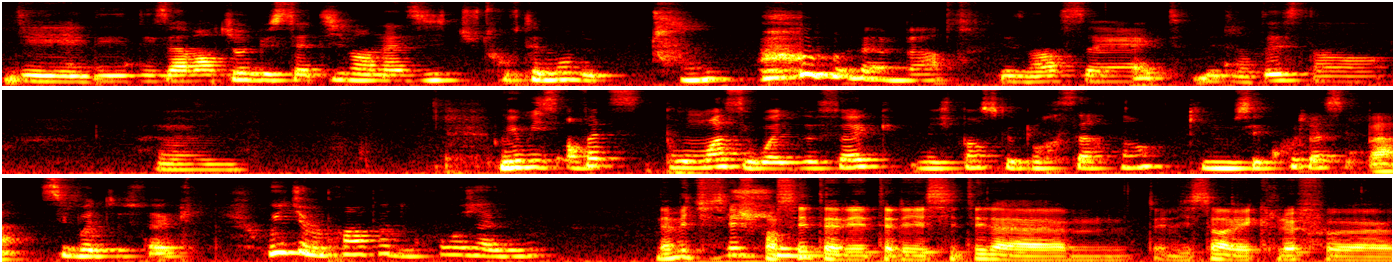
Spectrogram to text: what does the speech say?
des, des, aventures gustatives en Asie. Tu trouves tellement de tout là-bas. Des insectes, des intestins. Mais oui, en fait, pour moi, c'est what the fuck. Mais je pense que pour certains qui nous écoutent, là, c'est pas si what the fuck. Oui, tu me prends un peu de cours, j'avoue. Non, mais tu sais, je pensais que tu allais, citer l'histoire avec l'œuf euh,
